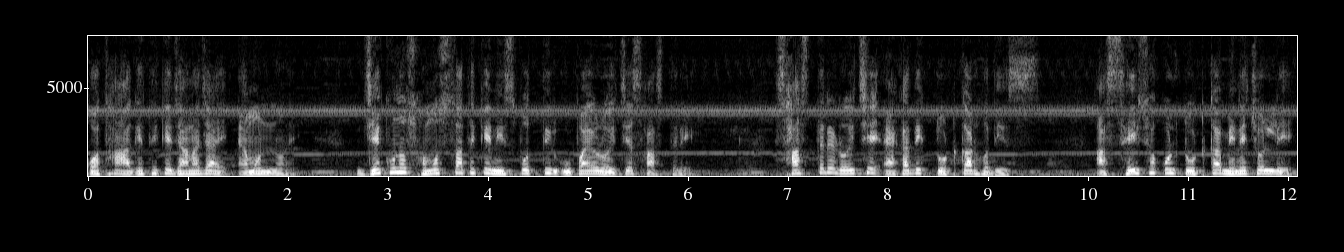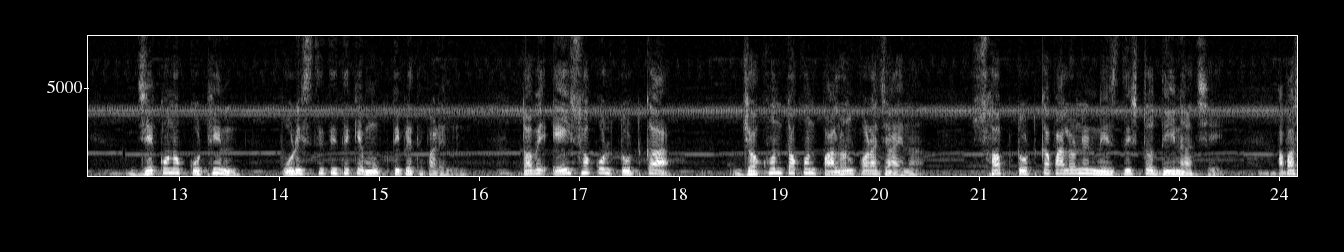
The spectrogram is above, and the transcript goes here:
কথা আগে থেকে জানা যায় এমন নয় যে কোনো সমস্যা থেকে নিষ্পত্তির উপায়ও রয়েছে শাস্ত্রে। শাস্ত্রে রয়েছে একাধিক টোটকার হদিস। আর সেই সকল টোটকা মেনে চললে যে কোনো কঠিন পরিস্থিতি থেকে মুক্তি পেতে পারেন। তবে এই সকল টোটকা যখন তখন পালন করা যায় না। সব টোটকা পালনের নির্দিষ্ট দিন আছে, আবার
